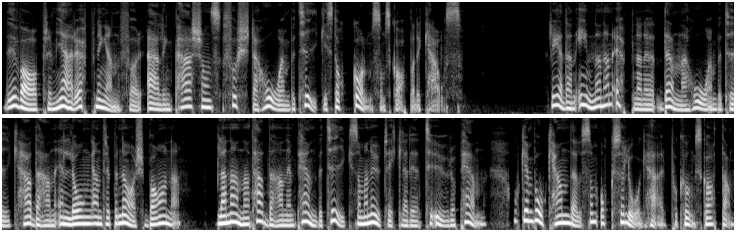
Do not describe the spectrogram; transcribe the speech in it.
Det var premiäröppningen för Erling Perssons första hm butik i Stockholm som skapade kaos. Redan innan han öppnade denna hm butik hade han en lång entreprenörsbana. Bland annat hade han en pennbutik som han utvecklade till ur och penn och en bokhandel som också låg här på Kungsgatan.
